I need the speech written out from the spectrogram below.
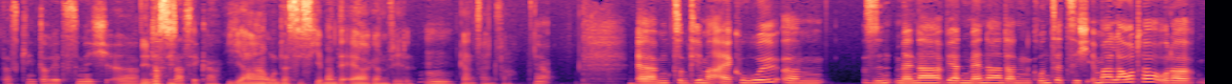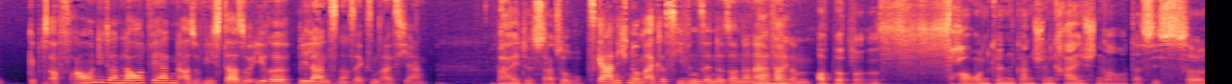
Das klingt doch jetzt ziemlich äh, Nee, das ist- Klassiker. Ja, und das ist jemand, der ärgern will. Mhm. Ganz einfach. Ja. Ähm, zum Thema Alkohol. Ähm, sind Männer, werden Männer dann grundsätzlich immer lauter oder gibt es auch Frauen, die dann laut werden? Also wie ist da so ihre Bilanz nach 36 Jahren? Beides, also Ist gar nicht nur im aggressiven Sinne, sondern Nein, einfach nein. im. Ob, ob, äh, Frauen können ganz schön kreischen auch. Das ist, äh,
